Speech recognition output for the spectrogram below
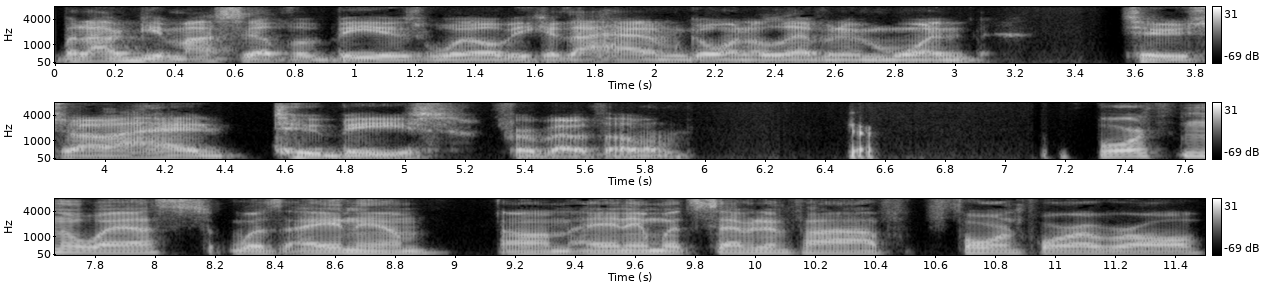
but I'll give myself a B as well because I had them going 11 and one too. So I had two Bs for both of them. Fourth in the West was A and M. Um, A and M went seven and five, four and four overall.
